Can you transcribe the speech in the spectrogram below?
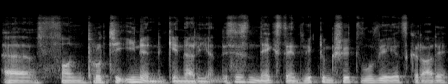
äh, von Proteinen generieren. Das ist ein nächster Entwicklungsschritt, wo wir jetzt gerade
